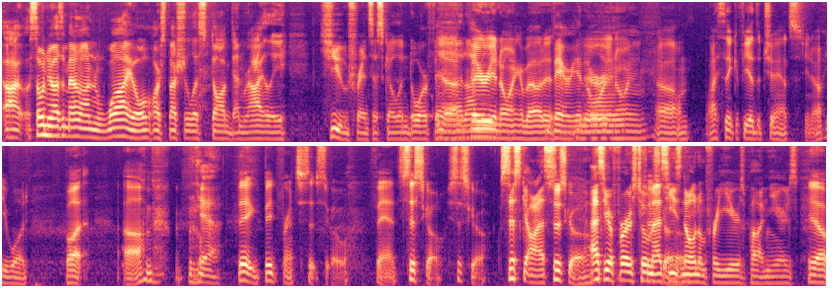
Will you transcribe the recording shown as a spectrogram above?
uh, someone who hasn't been on in a while, our specialist dog Den Riley, huge Francisco Lindor fan. Yeah. I Very mean, annoying about it. very Very annoying. annoying. Um, I think if he had the chance, you know, he would. But, um, Yeah. big big Francisco fan. Cisco. Cisco. Cisco. Uh, Cisco. as he refers to him as he's known him for years upon years. Yeah.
